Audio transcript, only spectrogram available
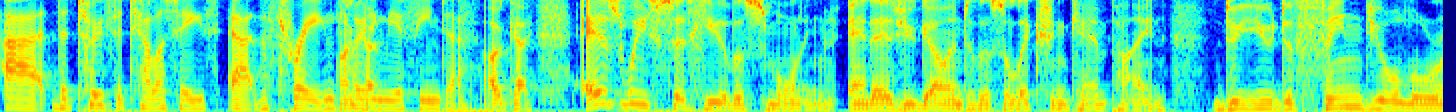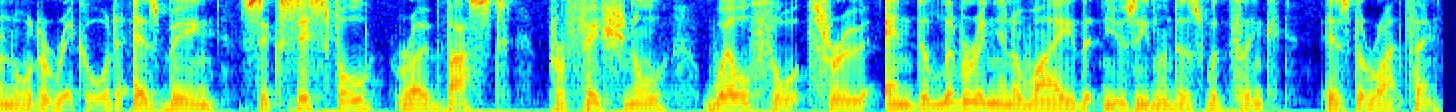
uh, the two fatalities, uh, the three, including okay. the offender. Okay. As we sit here this morning, and as you go into this election campaign, do you defend your law and order record as being successful, robust, professional, well thought through, and delivering in a way that New Zealanders would think is the right thing.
